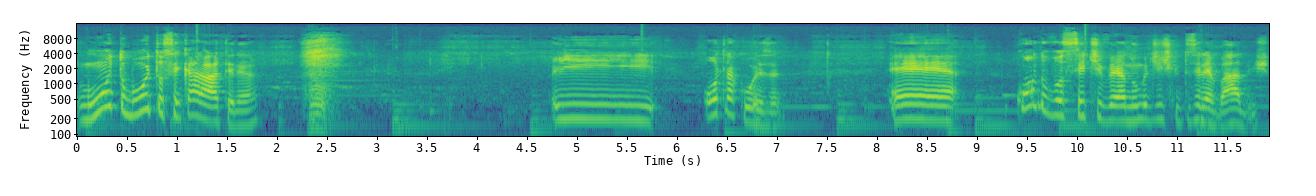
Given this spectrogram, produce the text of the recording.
muito, muito sem caráter, né? E Outra coisa, é quando você tiver número de inscritos elevados,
